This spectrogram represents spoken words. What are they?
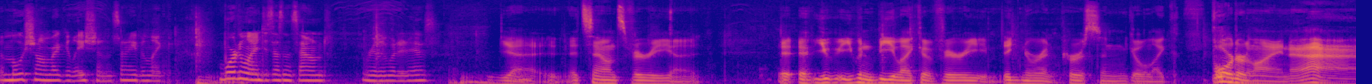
emotional regulation. It's not even like borderline. Just doesn't sound really what it is. Yeah, it, it sounds very. Uh, i i you you can be like a very ignorant person, go like borderline. Ah,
